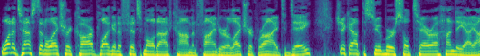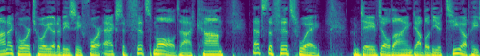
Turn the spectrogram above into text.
Want to test an electric car? Plug into fitzmall.com and find your electric ride today. Check out the Subaru Solterra, Hyundai Ioniq, or Toyota BZ4X at fitzmall.com. That's the Fitz way. I'm Dave Dildine, WTOP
